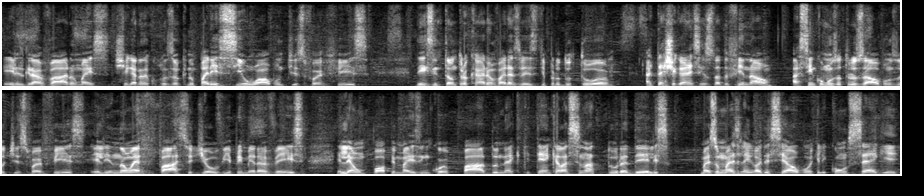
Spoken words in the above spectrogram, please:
Eles gravaram, mas chegaram na conclusão que não parecia um álbum Tears for Fears. Desde então trocaram várias vezes de produtor, até chegar nesse resultado final. Assim como os outros álbuns do Tears for Fears, ele não é fácil de ouvir a primeira vez. Ele é um pop mais encorpado, né, que tem aquela assinatura deles. Mas o mais legal desse álbum é que ele consegue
